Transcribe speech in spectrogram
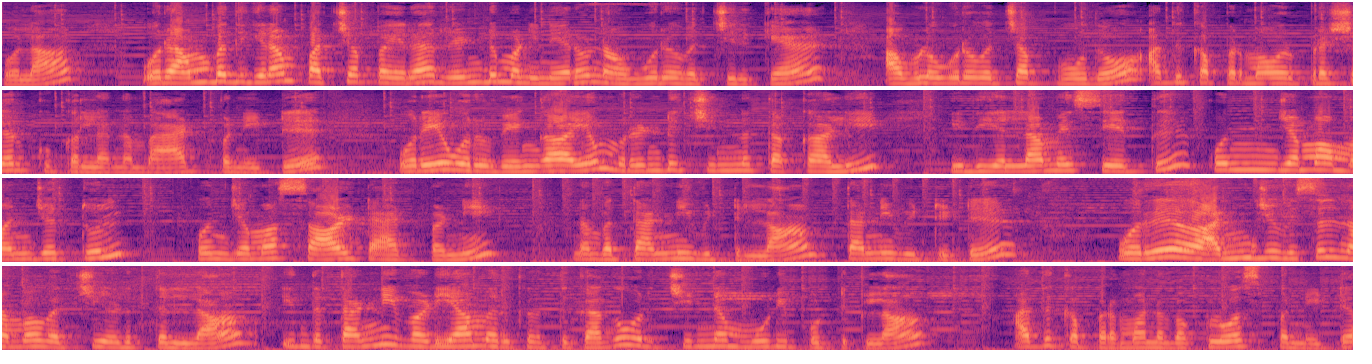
போகலாம் ஒரு ஐம்பது கிராம் பச்சை பயிரை ரெண்டு மணி நேரம் நான் ஊற வச்சுருக்கேன். அவ்வளோ ஊற வச்சா போதும். அதுக்கப்புறமா ஒரு ப்ரெஷர் குக்கரில் நம்ம ஆட் பண்ணிவிட்டு ஒரே ஒரு வெங்காயம் ரெண்டு சின்ன தக்காளி இது எல்லாமே சேர்த்து கொஞ்சமாக மஞ்சத்தூள் கொஞ்சமாக சால்ட் ஆட் பண்ணி நம்ம தண்ணி விட்டுடலாம். தண்ணி விட்டுட்டு ஒரு அஞ்சு விசில் நம்ம வச்சு எடுத்துடலாம். இந்த தண்ணி வடியாமல் இருக்கிறதுக்காக ஒரு சின்ன மூடி போட்டுக்கலாம். அதுக்கப்புறமா நம்ம க்ளோஸ் பண்ணிவிட்டு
